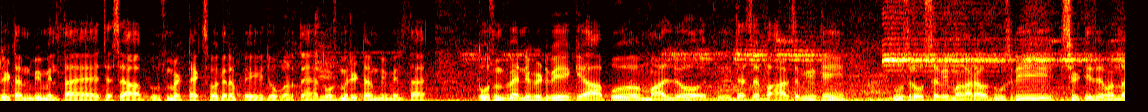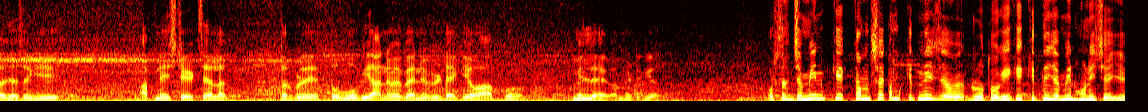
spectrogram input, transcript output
रिटर्न भी मिलता है। जैसे आप उसमें टैक्स वगैरह पे जो करते हैं तो उसमें रिटर्न भी मिलता है। तो उसमें बेनिफिट भी है कि आप माल जो जैसे बाहर से भी कहीं दूसरे उससे भी मंगा रहा हो दूसरी सिटी से मतलब जैसे कि अपने स्टेट से अलग उत्तर प्रदेश तो वो भी आने में बेनिफिट है कि वो आपको मिल जाएगा मटेरियल और सर ज़मीन के कम से कम कितनी ज़रूरत होगी कि कितनी ज़मीन होनी चाहिए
